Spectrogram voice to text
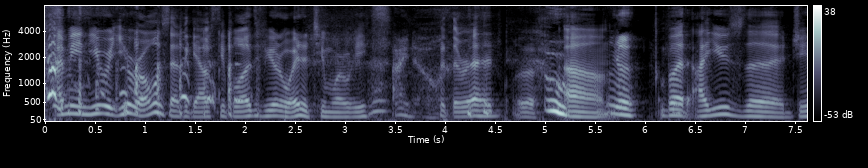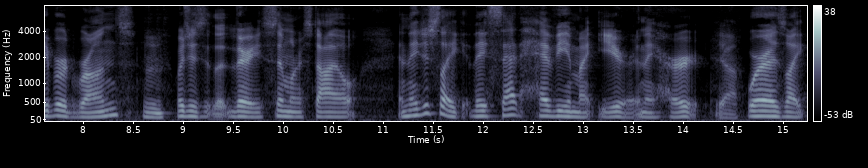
I mean, you were you were almost at the Galaxy Bloods if you had waited two more weeks I know. with the red. Ugh. Um, but I use the Jaybird Runs, Hmm. which is a very similar style, and they just like they sat heavy in my ear and they hurt. Yeah. Whereas like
